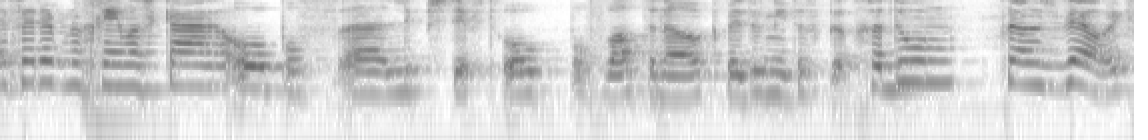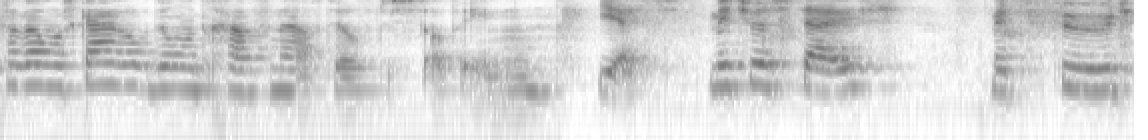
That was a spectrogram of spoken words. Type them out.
En verder heb ik nog geen mascara op of eh, lipstift op of wat dan ook. Ik weet ook niet of ik dat ga doen. Trouwens wel, ik ga wel mascara op doen, want we gaan vanavond heel veel de stad in. Yes, Mitchell is thuis met food.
